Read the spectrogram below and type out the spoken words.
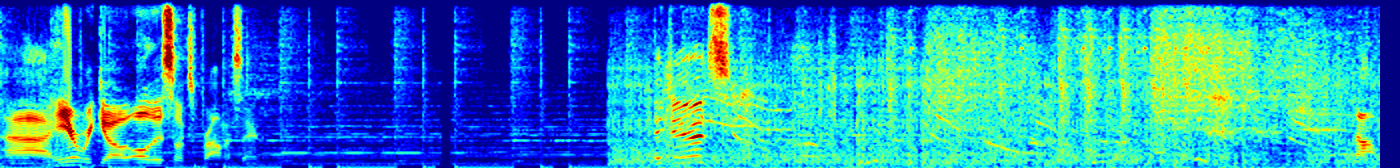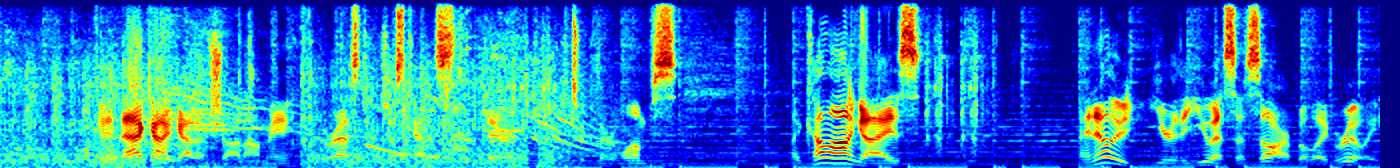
Ah, here we go. Oh, this looks promising. Hey, dudes! No. Okay, that guy got a shot on me. The rest just kind of stood there and took their lumps. Like, come on, guys. I know you're the USSR, but, like, really.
